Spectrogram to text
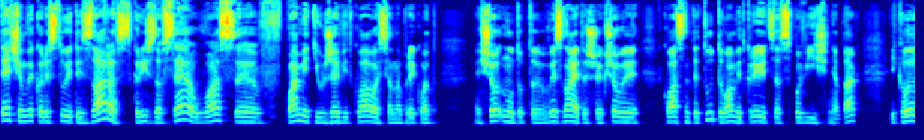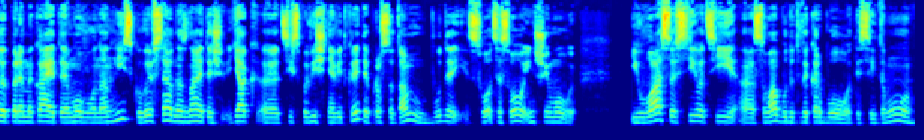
те, чим ви користуєтесь зараз, скоріш за все, у вас е, в пам'яті вже відклалося, наприклад, що, ну, тобто, ви знаєте, що якщо ви класнете тут, то вам відкриються сповіщення, так? І коли ви перемикаєте мову на англійську, ви все одно знаєте, як е, ці сповіщення відкрити, просто там буде це слово іншою мовою. І у вас всі оці е, слова будуть викарбовуватися, і тому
